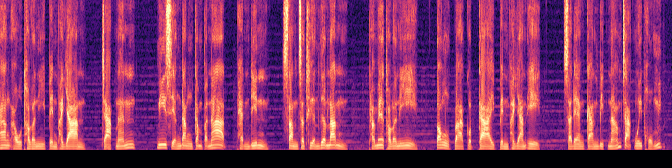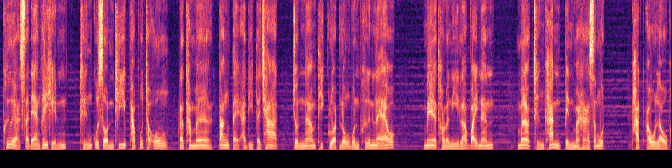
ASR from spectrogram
อ้างเอาธรณีเป็นพยาน จากนั้นมีเสียงดังกำปนาตแผ่นดิน สั่นสะเทือนเลื่อนลั่น พระแม่ธรณีต้องปรากฏกายเป็นพยานเอก แสดงการบิดน้ำจากมวยผม เพื่อแสดงให้เห็นถึงกุศลที่พระพุทธองค์กระทำมาตั้งแต่อดีตชาติ จนน้ำที่กรวดลงบนพื้นแล้ว แม่ธรณีรับไว้นั้น มากถึงขั้นเป็นมหาสมุทร พัดเอาเหล่าพ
